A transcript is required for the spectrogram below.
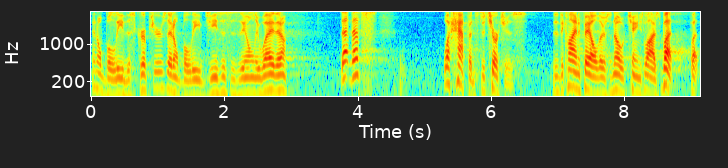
They don't believe the scriptures. They don't believe Jesus is the only way. They don't, that, that's what happens to churches. The decline and fail, there's no changed lives. But, but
